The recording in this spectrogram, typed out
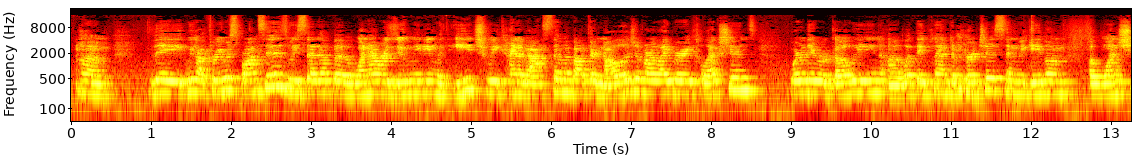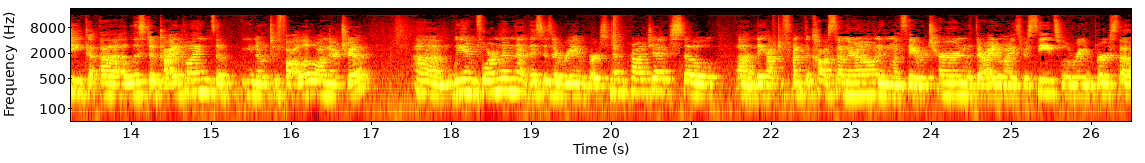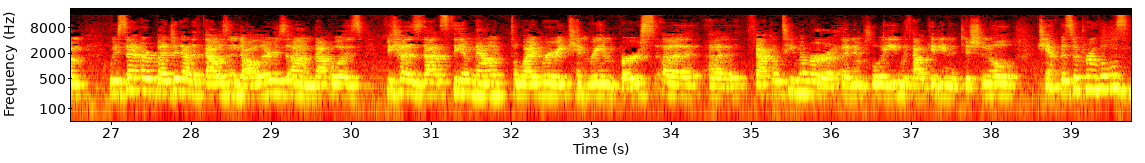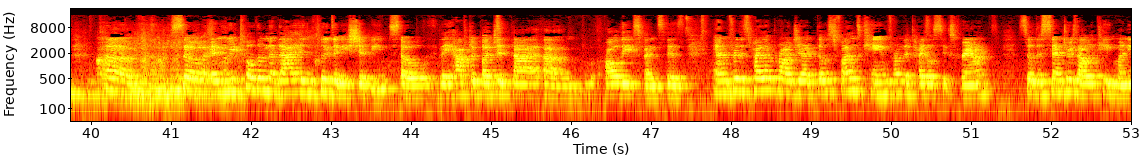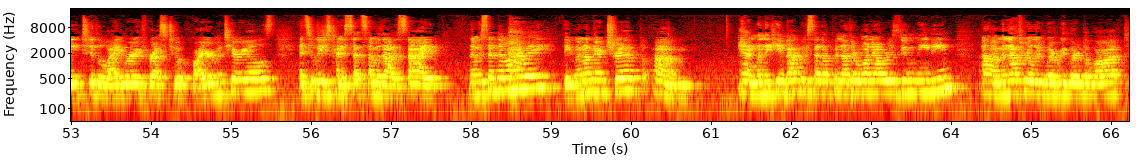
Um, they, we got three responses. We set up a one hour Zoom meeting with each. We kind of asked them about their knowledge of our library collections, where they were going, uh, what they planned to purchase, and we gave them a one sheet uh, list of guidelines of, you know, to follow on their trip. Um, we inform them that this is a reimbursement project, so um, they have to front the cost on their own, and once they return with their itemized receipts, we'll reimburse them. We set our budget at $1,000. Um, that was because that's the amount the library can reimburse a, a, faculty member or an employee without getting additional campus approvals. Um, so, and we told them that that includes any shipping. So they have to budget that, um, all the expenses. And for this pilot project, those funds came from the Title VI grants. So the centers allocate money to the library for us to acquire materials. And so we just kind of set some of that aside. Then we sent them on their way. They went on their trip. Um, and when they came back, we set up another one hour Zoom meeting. Um, and that's really where we learned a lot.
